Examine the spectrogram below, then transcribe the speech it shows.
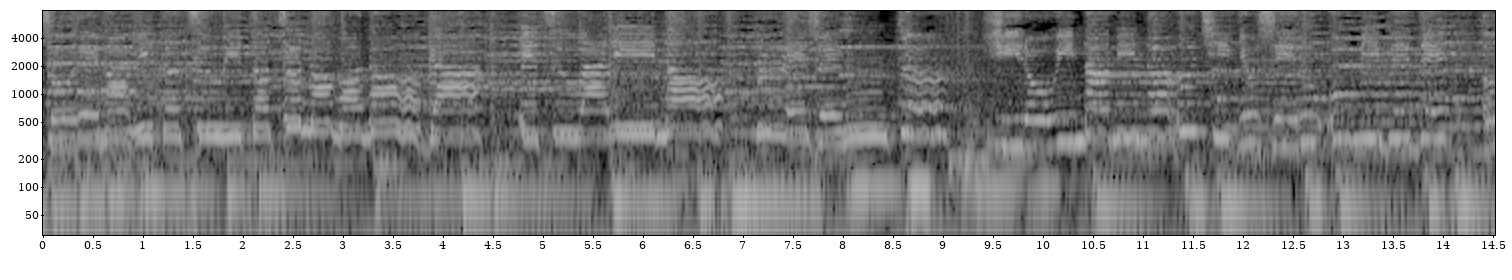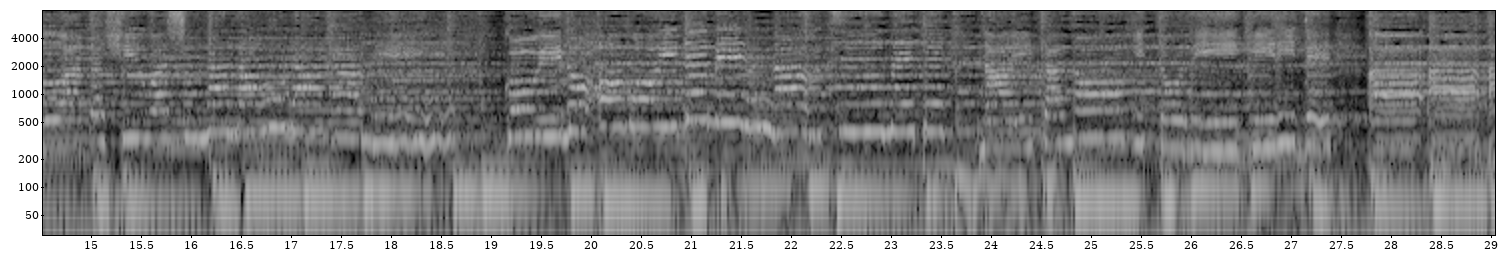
それの一つ一つのものがせる海辺で私は砂の中に恋の思い出みんな集めて泣いたの一人きりであああ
